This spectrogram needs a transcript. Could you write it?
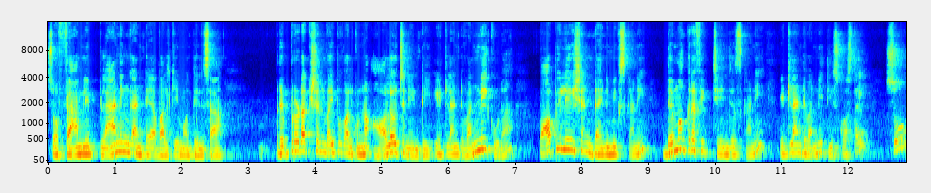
సో ఫ్యామిలీ ప్లానింగ్ అంటే వాళ్ళకి ఏమో తెలుసా? రిప్రొడక్షన్ వైపు వాళ్ళకున్న ఆలోచన ఏంటి? ఇట్లాంటివన్నీ కూడా పాపులేషన్ డైనమిక్స్ కానీ డెమోగ్రఫిక్ చేంజెస్ కానీ ఇట్లాంటివన్నీ తీసుకొస్తాయి. సో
